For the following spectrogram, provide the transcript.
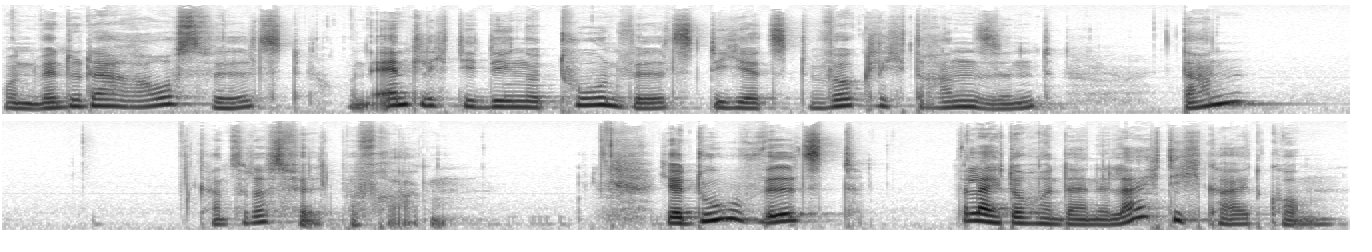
Und wenn du da raus willst und endlich die Dinge tun willst, die jetzt wirklich dran sind, dann kannst du das Feld befragen. Ja, du willst vielleicht auch in deine Leichtigkeit kommen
